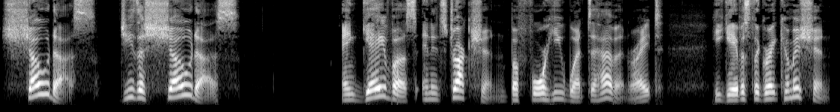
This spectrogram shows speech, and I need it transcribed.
showed us, Jesus showed us and gave us an instruction before he went to heaven, right? He gave us the Great Commission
